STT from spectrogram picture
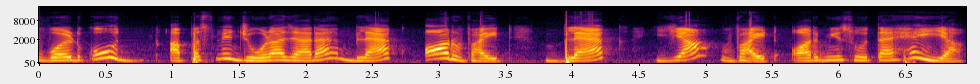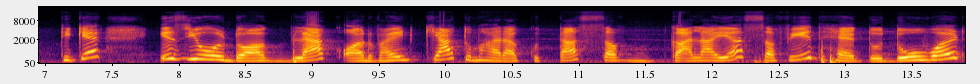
वर्ड को आपस में जोड़ा जा रहा है ब्लैक और वाइट ब्लैक या वाइट और मीन्स होता है या, ठीक है? इज़ योर डॉग ब्लैक और वाइट क्या तुम्हारा कुत्ता सब काला या सफ़ेद है? तो दो वर्ड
